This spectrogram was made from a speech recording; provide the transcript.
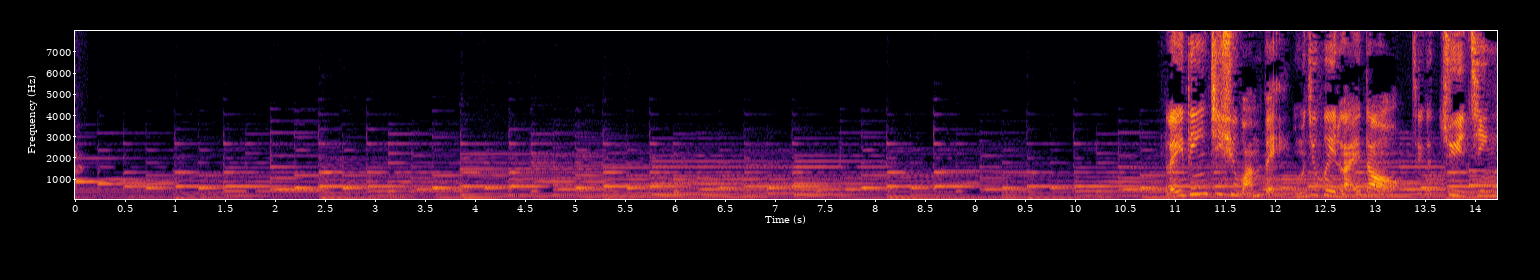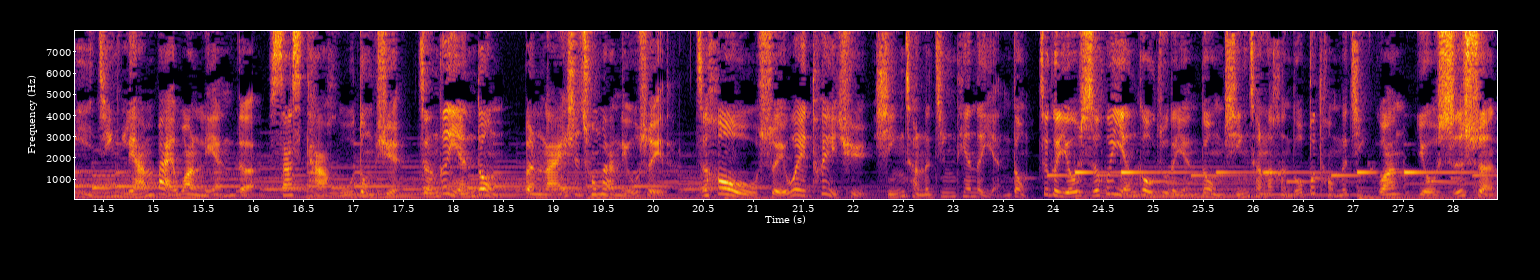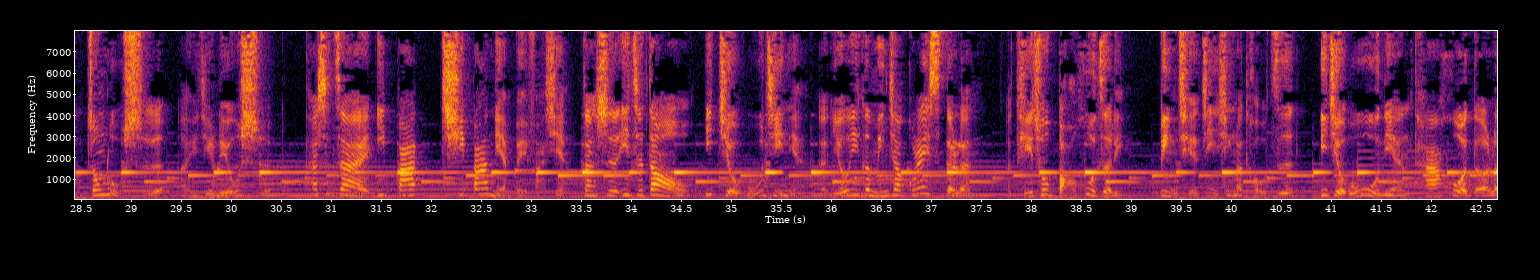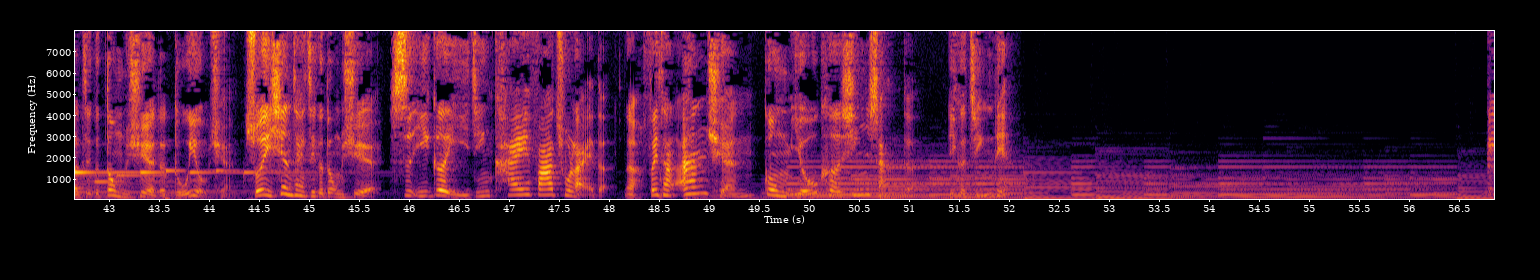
雷丁继续往北，我们就会来到这个距今已经两百万年的萨斯塔湖洞穴。整个岩洞本来是充满流水的，之后水位退去，形成了今天的岩洞。这个由石灰岩构筑的岩洞形成了很多不同的景观，有石笋、钟乳石呃以及流石。它是在一八七八年被发现，但是一直到一九五几年，呃由一个名叫 Grace 的人提出保护这里。并且进行了投资。一九五五年，他获得了这个洞穴的独有权，所以现在这个洞穴是一个已经开发出来的、那非常安全、供游客欣赏的一个景点。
